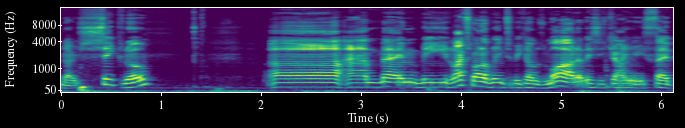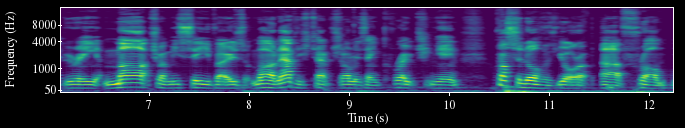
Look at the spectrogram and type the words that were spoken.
no signal. Uh, and then the latter part of winter becomes milder. This is January, February, March when we see those mild average temperature encroaching in across the north of Europe uh, from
